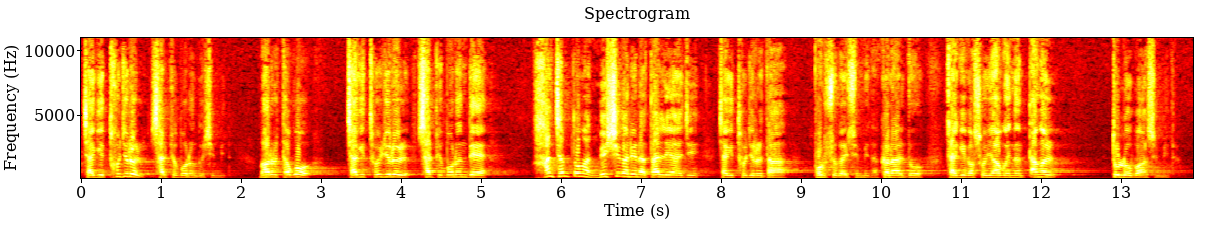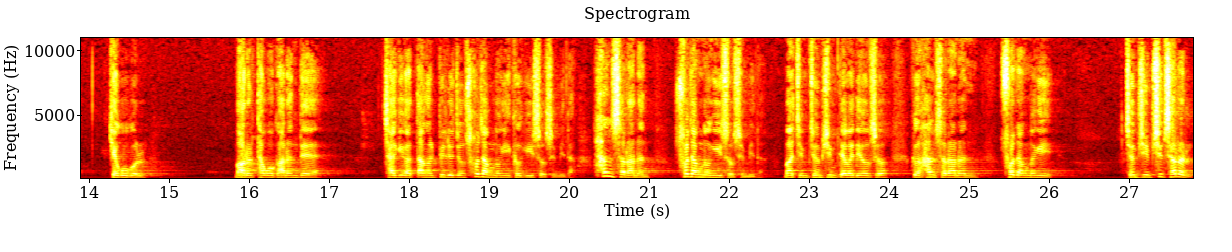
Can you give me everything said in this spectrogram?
자기 토지를 살펴보는 것입니다. 말을 타고 자기 토지를 살펴보는데 한참 동안 몇 시간이나 달려야지 자기 토지를 다 볼 수가 있습니다. 그날도 자기가 소유하고 있는 땅을 둘러보았습니다. 계곡을 말을 타고 가는데 자기가 땅을 빌려준 소장농이 거기 있었습니다. 한서라는 소장농이 있었습니다. 마침 점심때가 되어서 그 한서라는 소장농이 점심 식사를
